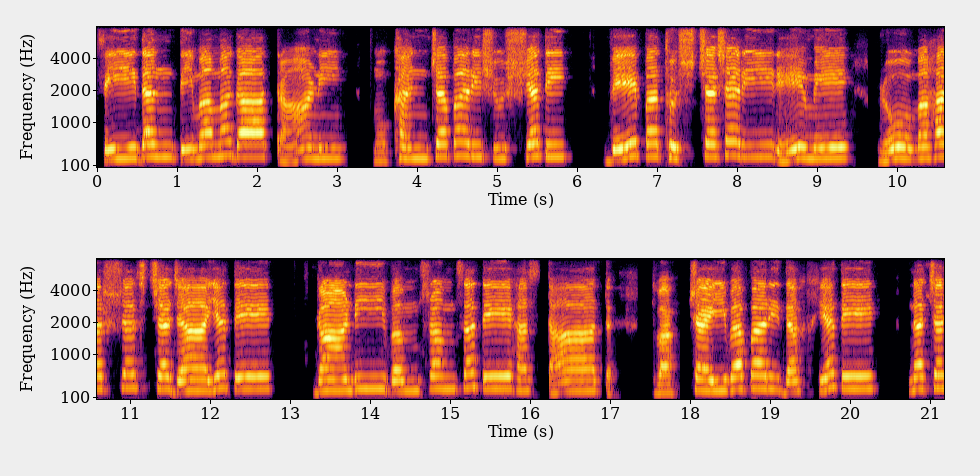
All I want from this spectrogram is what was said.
सीदन्ति मम गात्राणि, मुखं च परिशुष्यति, वेपथुश्च शरीरे मे, रोमहर्षश्च जायते, गाण्डीवं श्रंसते हस्तात्, त्वक्चैव परिदह्यते न च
